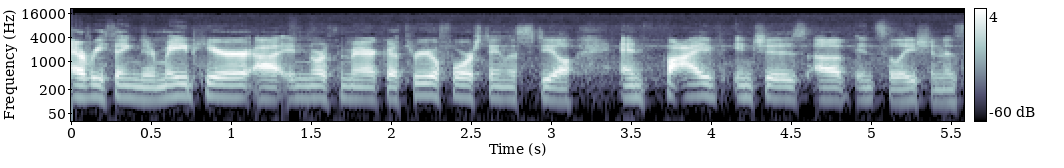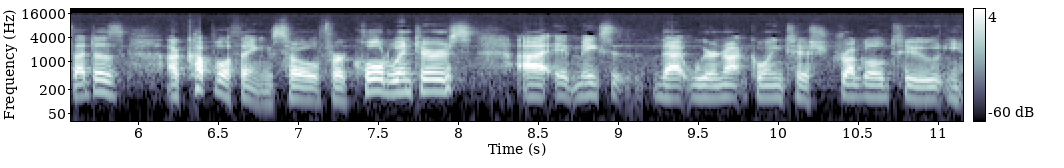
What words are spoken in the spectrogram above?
everything. They're made here uh, in North America, 304 stainless steel, and five inches of insulation. And so that does a couple of things. So for cold winters, uh, it makes it that we're not going to struggle to, you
